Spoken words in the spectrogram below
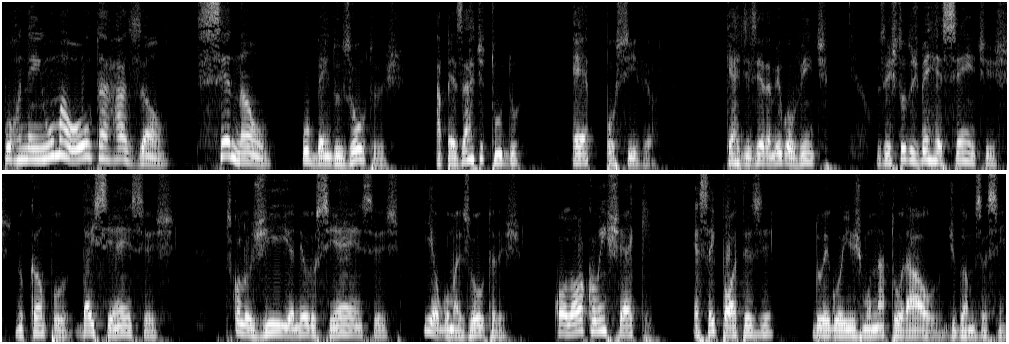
por nenhuma outra razão senão o bem dos outros, apesar de tudo, é possível. Quer dizer, amigo ouvinte, os estudos bem recentes no campo das ciências psicologia, neurociências e algumas outras, colocam em xeque essa hipótese do egoísmo natural, digamos assim.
